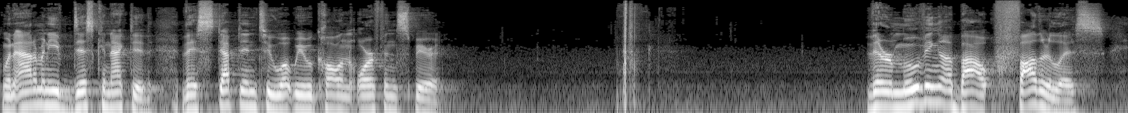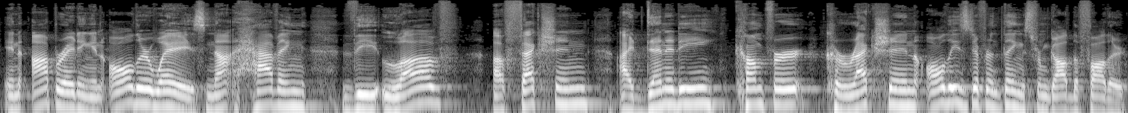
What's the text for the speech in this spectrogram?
when Adam and Eve disconnected, they stepped into what we would call an orphan spirit. They're moving about fatherless in operating in all their ways, not having the love affection, identity, comfort, correction, all these different things from God the Father.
